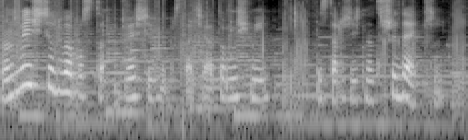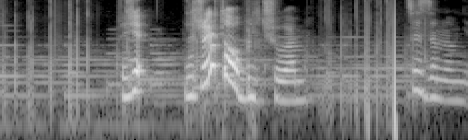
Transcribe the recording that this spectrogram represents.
Mam 22, posta 22 postacie, a to musi mi wystarczyć na 3 deki. Dlaczego ja to obliczyłem? Co jest ze mną nie...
